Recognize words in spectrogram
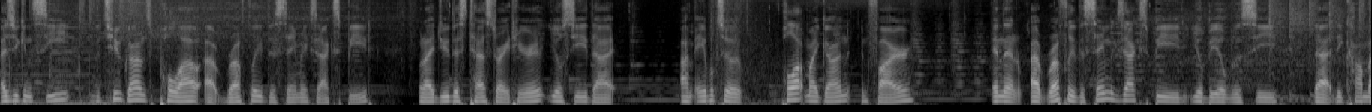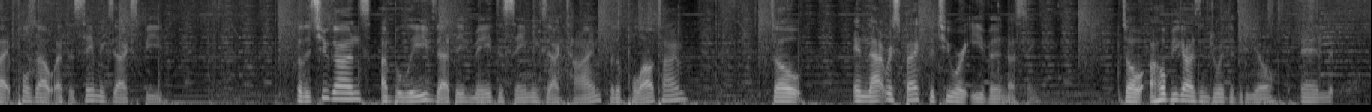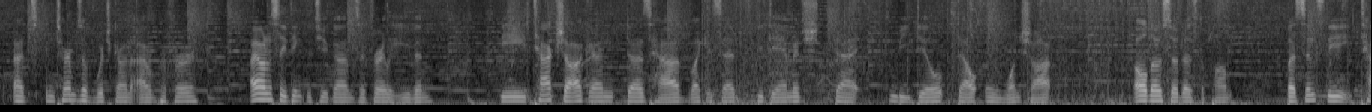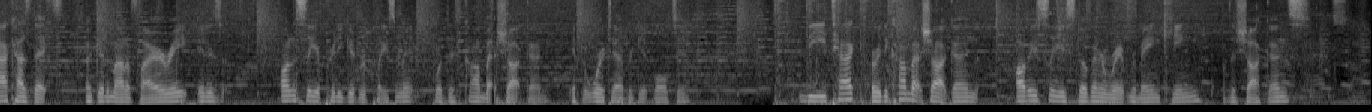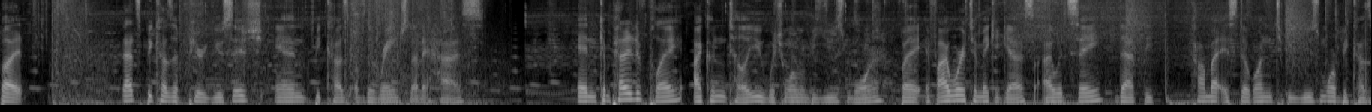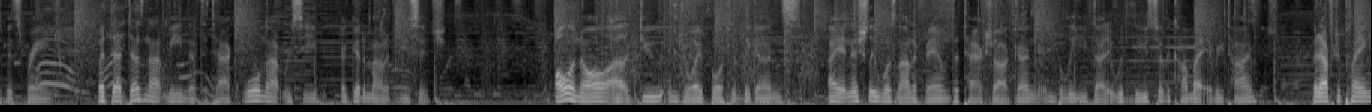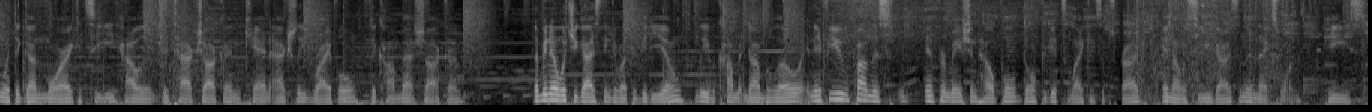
As you can see, the two guns pull out at roughly the same exact speed. When I do this test right here, you'll see that I'm able to pull out my gun and fire and then at roughly the same exact speed, you'll be able to see that the combat pulls out at the same exact speed. For the two guns, I believe that they've made the same exact time for the pullout time. So in that respect, the two are even testing. So I hope you guys enjoyed the video. And in terms of which gun I would prefer, I honestly think the two guns are fairly even. The tac shotgun does have, like I said, the damage that can be dealt dealt in one shot although so does the pump. But since the tac has that a good amount of fire rate, it is honestly a pretty good replacement for the combat shotgun if it were to ever get vaulted. The tac or the combat shotgun obviously is still going to re remain king of the shotguns, but that's because of pure usage and because of the range that it has. In competitive play, I couldn't tell you which one would be used more, but if I were to make a guess, I would say that the combat is still going to be used more because of its range, but that does not mean that the tac will not receive a good amount of usage. All in all, I do enjoy both of the guns. I initially was not a fan of the tac shotgun and believed that it would lose to the combat every time, but after playing with the gun more, I could see how the tac shotgun can actually rival the combat shotgun. Let me know what you guys think about the video, leave a comment down below, and if you found this information helpful, don't forget to like and subscribe, and I will see you guys in the next one. Peace.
